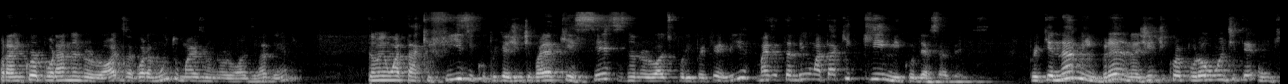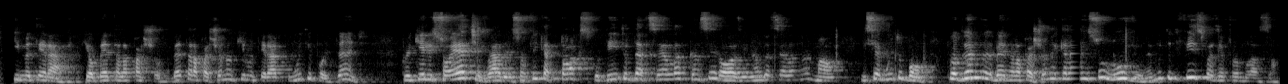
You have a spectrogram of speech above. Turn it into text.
para incorporar nanorods, agora muito mais nanorods lá dentro. Então é um ataque físico, porque a gente vai aquecer esses nanorods por hipertermia, mas é também um ataque químico dessa vez. Porque na membrana a gente incorporou um, um quimioterápico, que é o beta-lapachona. O beta-lapachona é um quimioterápico muito importante, porque ele só é ativado, ele só fica tóxico dentro da célula cancerosa e não da célula normal. Isso é muito bom. O problema da beta-lactona é que ela é insolúvel, é muito difícil fazer a formulação.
